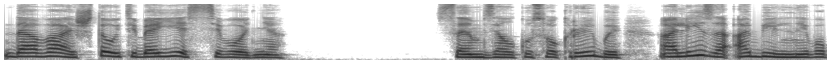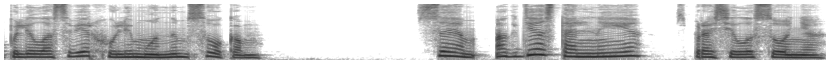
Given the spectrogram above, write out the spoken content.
«Давай, что у тебя есть сегодня?» Сэм взял кусок рыбы, а Лиза обильно его полила сверху лимонным соком. «Сэм, а где остальные?» — спросила Соня.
